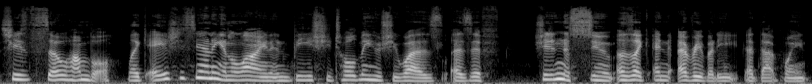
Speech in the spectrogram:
she's so humble. Like A, she's standing in a line, and B, she told me who she was as if she didn't assume. I was like, and everybody at that point.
